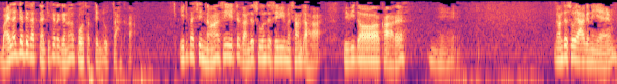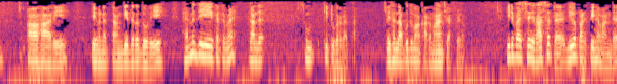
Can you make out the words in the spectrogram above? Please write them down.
බයලජ්‍ය දෙකක් නැති කරගෙන පොහසත් වෙන්න උත්සාහ කරා. ඊට පස්සේ නාසයට ගඳ සුවඳ සෙවීම සඳහා විවිධාකාර මේ ගඳ සොයාගෙන යෑම ආහාරේ එහෙම නැත්නම් gedara dore හැම දෙයකටම ගඳ කිට්ටු කරගත්තා. ඒ සඳහා පුදුමාකාර මහන්සියක් වෙනවා. ඊට පස්සේ රසට දිව පිනවන්න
